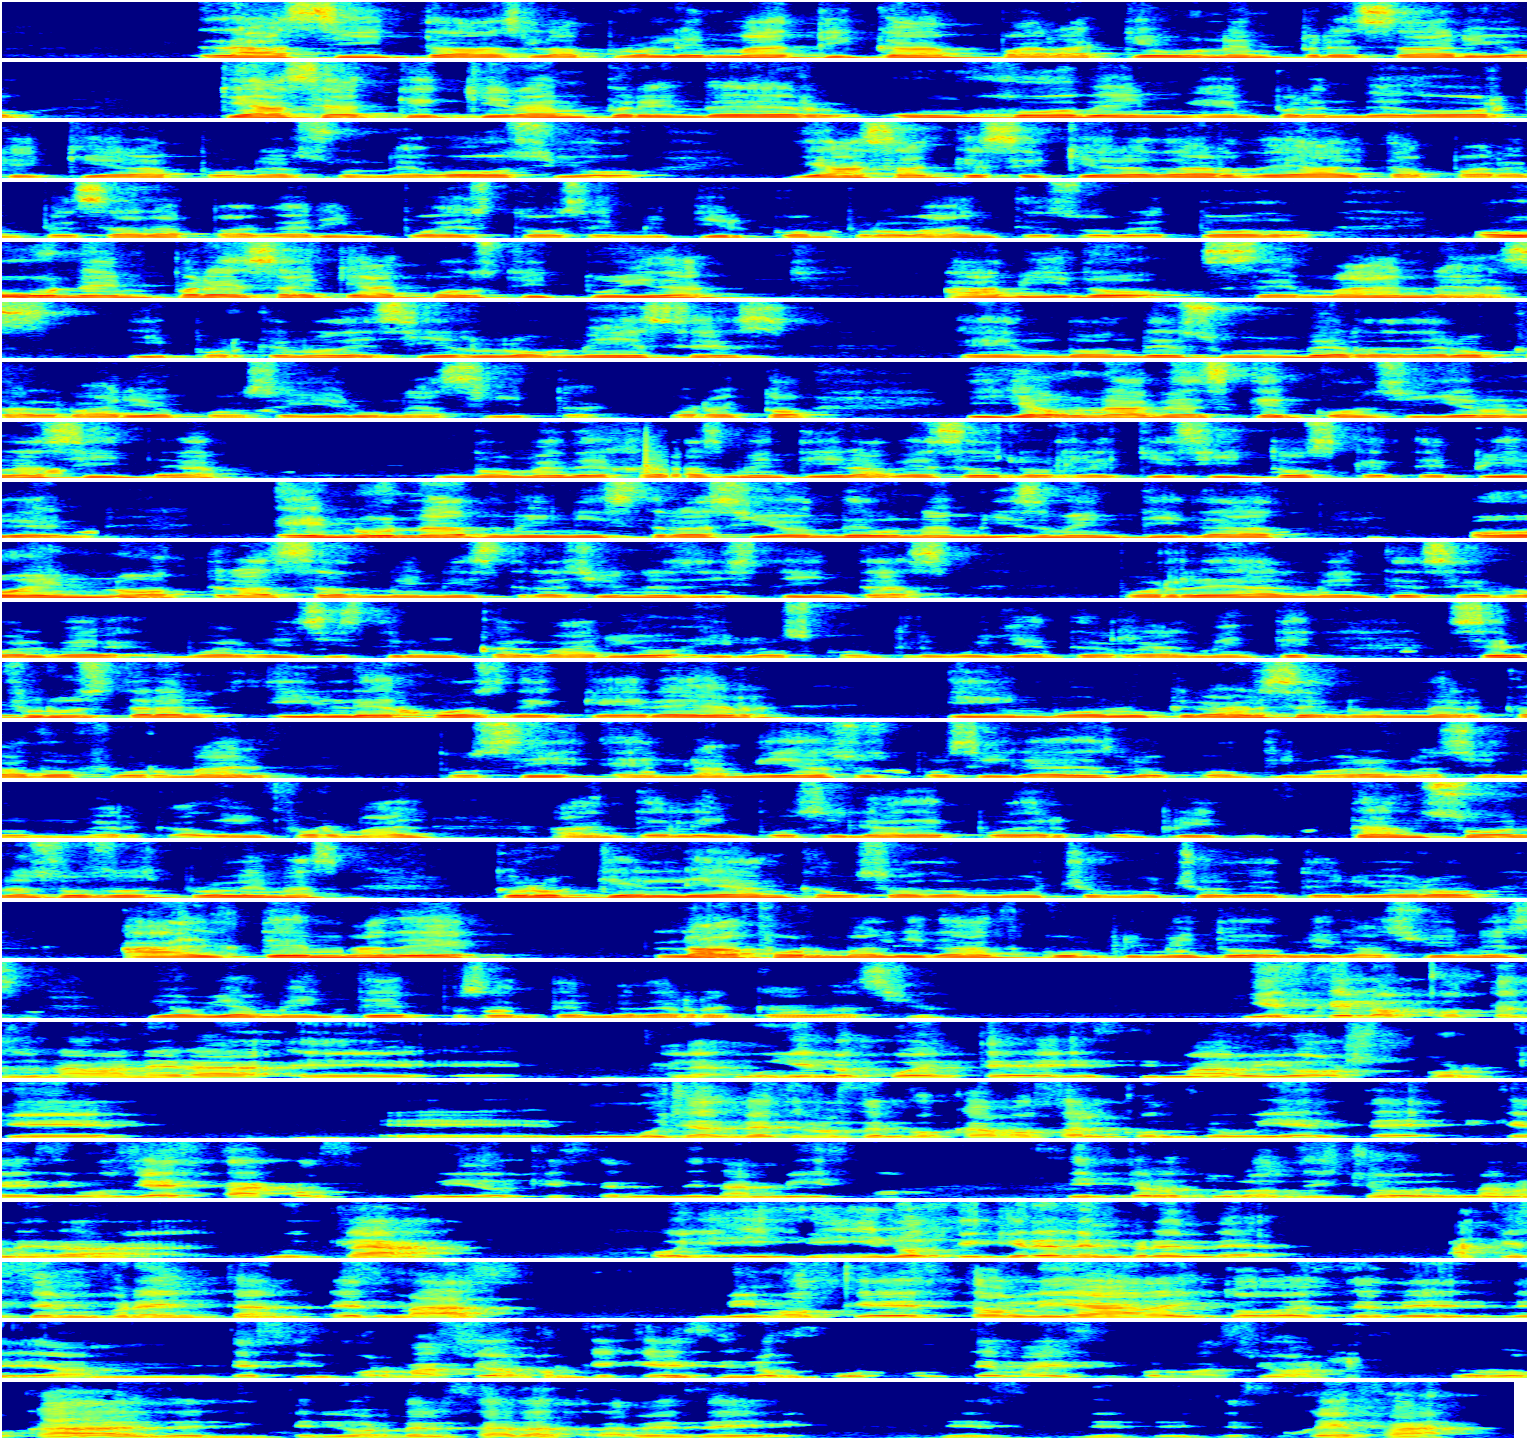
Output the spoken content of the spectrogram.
Las citas, la problemática para que un empresario, ya sea que quiera emprender, un joven emprendedor que quiera poner su negocio, ya sea que se quiera dar de alta para empezar a pagar impuestos, emitir comprobantes sobre todo, o una empresa ya constituida, ha habido semanas y, por qué no decirlo, meses en donde es un verdadero calvario conseguir una cita, ¿correcto? Y ya una vez que consiguieron la cita, no me dejarás mentir, a veces los requisitos que te piden en una administración de una misma entidad o en otras administraciones distintas, pues realmente se vuelve, vuelvo a insistir, un calvario y los contribuyentes realmente se frustran y lejos de querer involucrarse en un mercado formal, pues sí, en la medida de sus posibilidades lo continuarán haciendo un mercado informal ante la imposibilidad de poder cumplir. Tan solo esos dos problemas creo que le han causado mucho, mucho deterioro al tema de la formalidad, cumplimiento de obligaciones y obviamente pues el tema de recaudación. Y es que lo acotas de una manera eh, eh, muy elocuente, estimado Josh, porque eh, muchas veces nos enfocamos al contribuyente que decimos ya está constituido, que está en dinamismo. Sí, pero tú lo has dicho de una manera muy clara. Oye, y, y los que quieren emprender, ¿a qué se enfrentan? Es más, vimos que esta oleada y todo este de, um, desinformación, porque hay que decirlo, fue un tema de desinformación provocada desde el interior del SAT a través de, de su jefa,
